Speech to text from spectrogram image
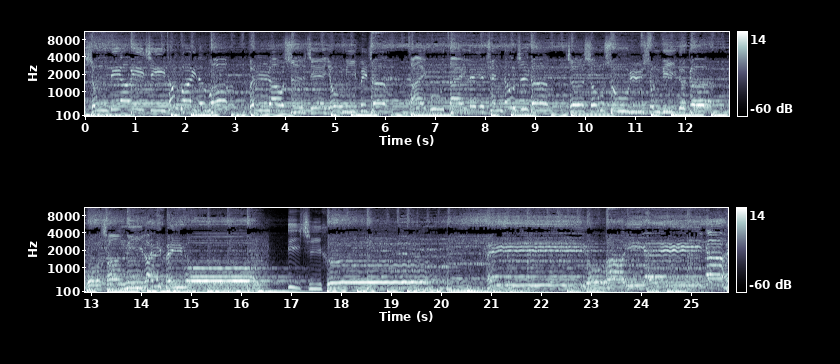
兄弟要一起痛快的活，纷扰世界有你陪着，再苦再累也全都值得。这首属一起喝。嘿呦啊咿耶哒嘿，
